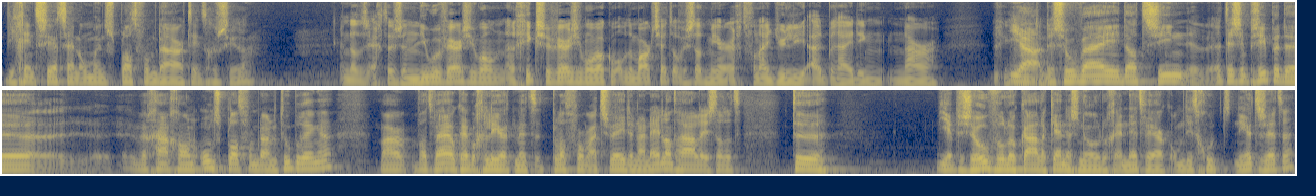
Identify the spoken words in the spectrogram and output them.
Die geïnteresseerd zijn om ons platform daar te introduceren. En dat is echt dus een nieuwe versie, gewoon een Griekse versie van Welkom op de markt zetten? Of is dat meer echt vanuit jullie uitbreiding naar Griekenland Ja, toe? dus hoe wij dat zien. eh, Het is in principe de. eh, We gaan gewoon ons platform daar naartoe brengen. Maar wat wij ook hebben geleerd met het platform uit Zweden naar Nederland halen, is dat het te. Je hebt zoveel lokale kennis nodig en netwerk om dit goed neer te zetten.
